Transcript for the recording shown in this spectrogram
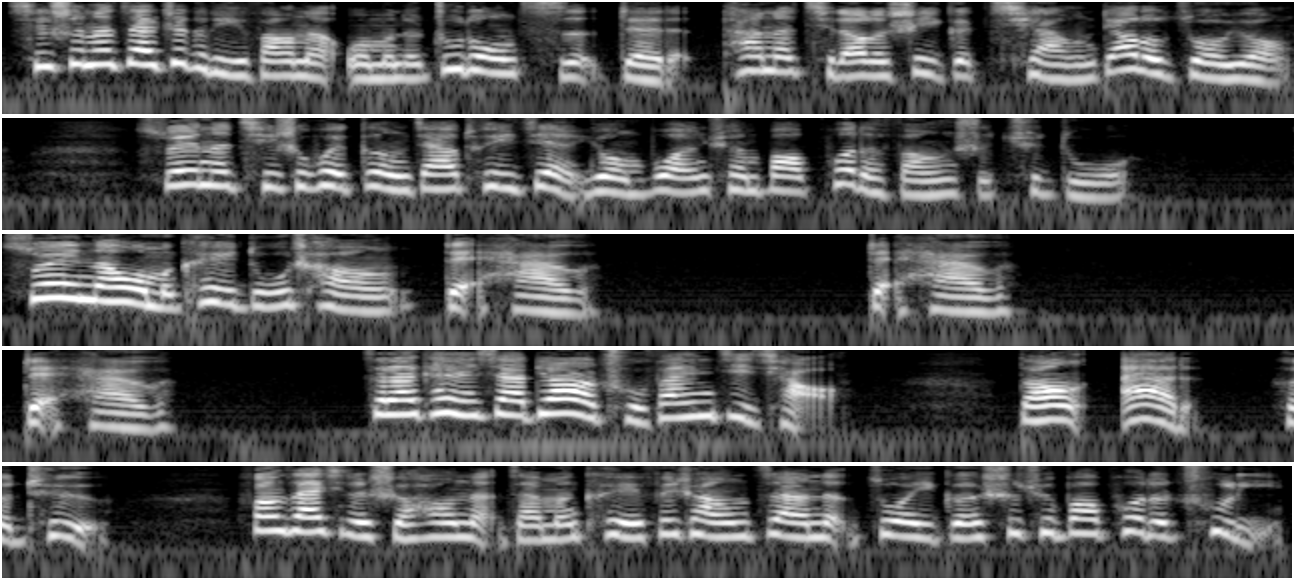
其实呢，在这个地方呢，我们的助动词 did 它呢起到的是一个强调的作用，所以呢，其实会更加推荐用不完全爆破的方式去读。所以呢，我们可以读成 did have，did have，did have。再来看一下第二处发音技巧，当 add 和 to 放在一起的时候呢，咱们可以非常自然的做一个失去爆破的处理。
